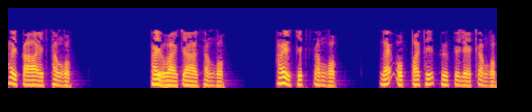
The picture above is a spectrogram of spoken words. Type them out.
ให้กายสงบ ให้วาจาสงบ ให้จิตสงบ และอุปาทิคือกิเลสสงบ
